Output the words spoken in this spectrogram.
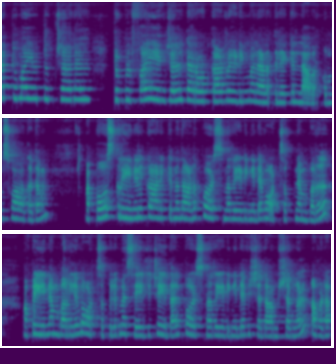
Back to my YouTube channel triple five angel tarot card reading മലയാളത്തിലേക്ക് എല്ലാവർക്കും സ്വാഗതം. അപ്പോൾ സ്ക്രീനിൽ കാണിക്കുന്നതാണ് പേഴ്സണൽ റീഡിങ്ങിന്റെ വാട്സപ്പ് നമ്പർ അപ്പോൾ ഈ നമ്പറിൽ വാട്സപ്പിൽ മെസ്സേജ് ചെയ്താൽ പേഴ്സണൽ റീഡിങ്ങിന്റെ വിശദാംശങ്ങൾ അവിടെ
